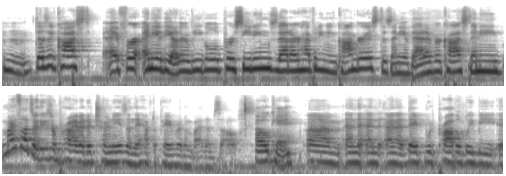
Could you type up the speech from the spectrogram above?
Hmm, Does it cost uh, for any of the other legal proceedings that are happening in Congress? Does any of that ever cost any? my thoughts are these are private attorneys and they have to pay for them by themselves. Okay. Um, and and and they would probably be uh,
